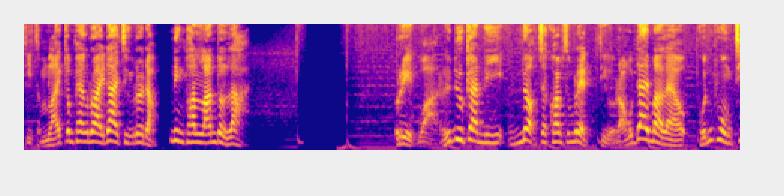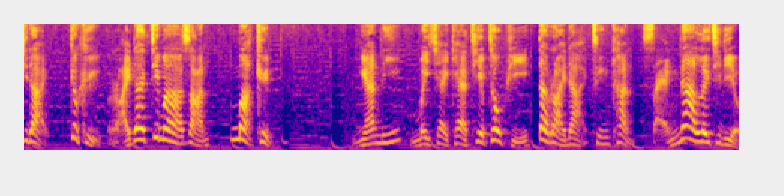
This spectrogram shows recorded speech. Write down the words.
ที่ทำลายกำแพงรายได้ถึงระดับ 1,000 ล้านดอลลาร์ เรียกว่าฤดูกาลนี้นอกจากความสำเร็จที่เราได้มาแล้ว ผลพวงที่ได้ก็คือรายได้ที่มหาศาลมากขึ้น งานนี้ไม่ใช่แค่เทียบเท่าผี แต่รายได้ถึงขั้นแสงหน้าเลยทีเดียว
